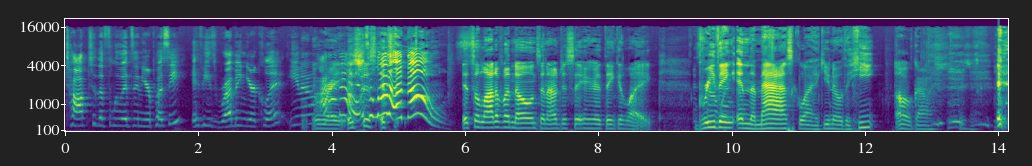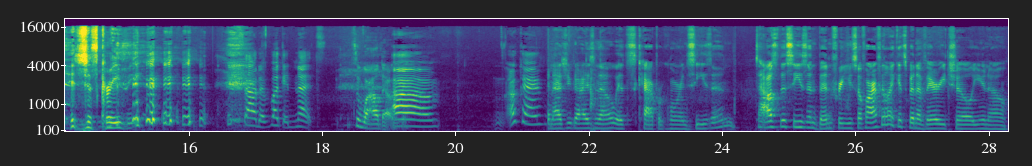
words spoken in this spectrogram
talk to the fluids in your pussy if he's rubbing your clit? You know, Right. know. It's It's, just- a lot it's- of unknowns. It's a lot of unknowns, and I'm just sitting here thinking like breathing in the mask, like you know the heat. Oh gosh, it's just, it's just crazy. Sounded fucking nuts. it's a wild out. Um. Okay. And as you guys know, it's Capricorn season. How's the season been for you so far? I feel like it's been a very chill, you know,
